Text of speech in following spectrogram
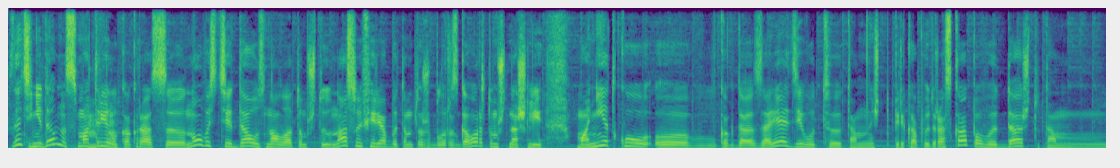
знаете, недавно смотрела угу. как раз э, новости, да, узнала о том, что и у нас в эфире об этом тоже был разговор, о том, что нашли монетку, э, когда заряде вот э, там, значит, перекапывают, раскапывают, да, что там...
